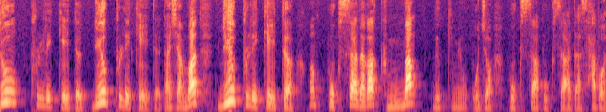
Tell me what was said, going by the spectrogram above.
Duplicate, duplicate. 다시 한번 duplicate. 어, 복사하다가 금방 느낌이 오죠. 복사, 복사하다 4번.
